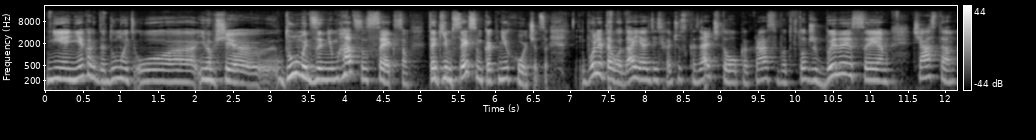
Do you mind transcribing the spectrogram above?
мне некогда думать о... и вообще думать, заниматься сексом, таким сексом, как мне хочется. Более того, да, я здесь хочу сказать, что как раз вот в тот же БДСМ часто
